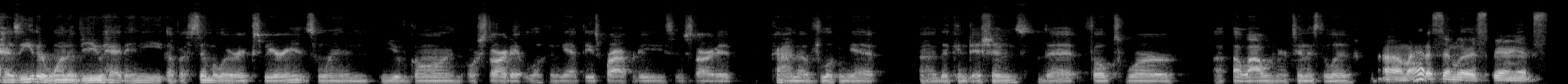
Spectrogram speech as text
Has either one of you had any of a similar experience when you've gone or started looking at these properties and started kind of looking at uh, the conditions that folks were uh, allowing their tenants to live? Um, I had a similar experience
